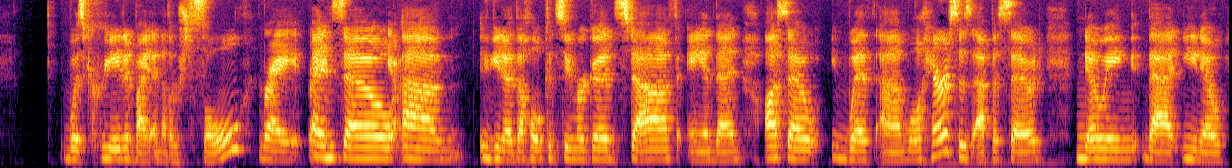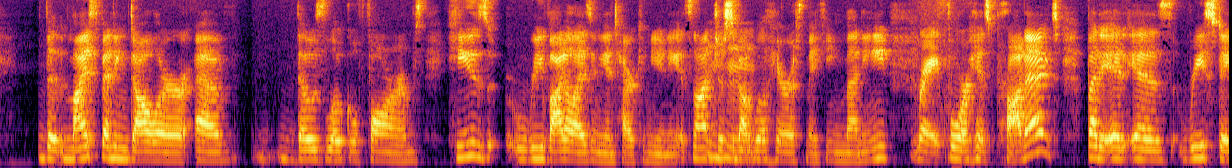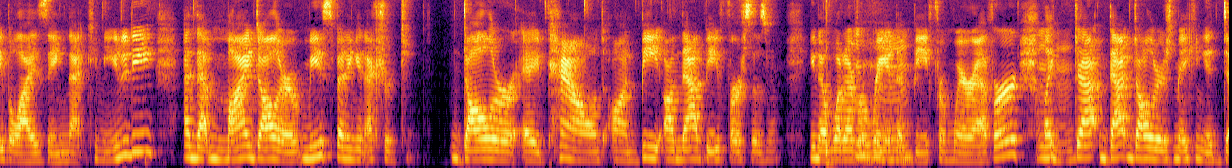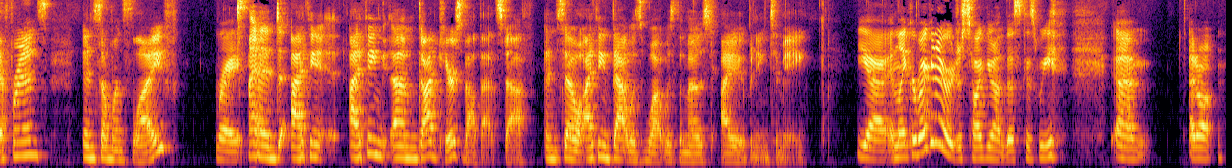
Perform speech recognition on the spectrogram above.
was created by another soul. Right. right. And so, Yeah. um, you know, the whole consumer goods stuff. And then also with um, Will Harris's episode, knowing that, you know, the my spending dollar of those local farms, he's revitalizing the entire community. It's not just about Will Harris making money Right. for his product, but it is restabilizing that community and that my dollar, me spending an extra t- dollar a pound on beef on that beef versus you know whatever random beef from wherever. Like that that dollar is making a difference in someone's life. Right. and I think I think um, God cares about that stuff, and so I think that was what was the most eye opening to me. Yeah, and like Rebecca and I were just talking about this because we, um, I don't,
